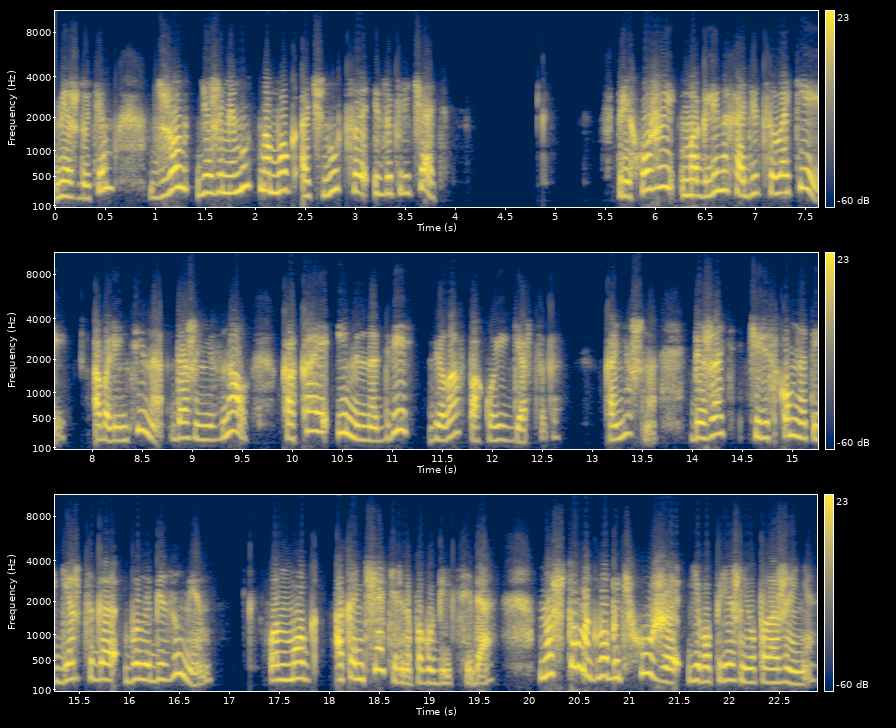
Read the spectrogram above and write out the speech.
Между тем, Джон ежеминутно мог очнуться и закричать. В прихожей могли находиться лакеи, а Валентина даже не знал, какая именно дверь вела в покои герцога. Конечно, бежать через комнаты герцога было безумием. Он мог окончательно погубить себя. Но что могло быть хуже его прежнего положения?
